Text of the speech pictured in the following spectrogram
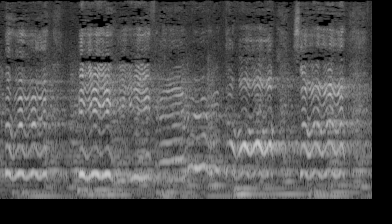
mi verda se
